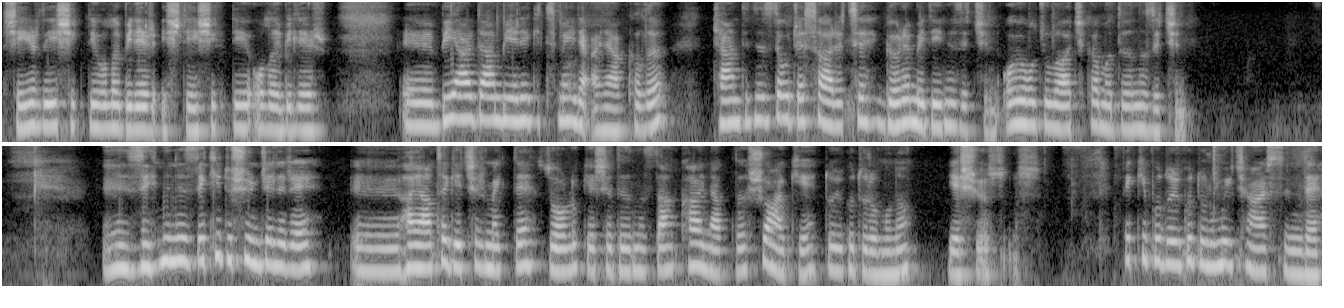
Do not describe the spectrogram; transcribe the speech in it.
şehir değişikliği olabilir, iş değişikliği olabilir. Ee, bir yerden bir yere gitmeyle alakalı kendinizde o cesareti göremediğiniz için, o yolculuğa çıkamadığınız için, e, zihninizdeki düşünceleri e, hayata geçirmekte zorluk yaşadığınızdan kaynaklı şu anki duygu durumunu yaşıyorsunuz. Peki bu duygu durumu içerisinde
